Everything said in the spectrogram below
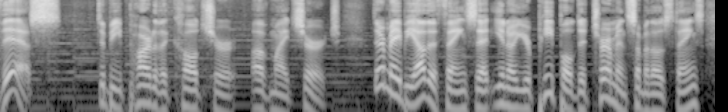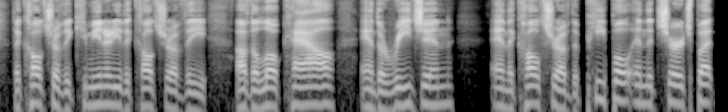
this to be part of the culture of my church. There may be other things that, you know, your people determine some of those things, the culture of the community, the culture of the of the locale and the region and the culture of the people in the church, but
